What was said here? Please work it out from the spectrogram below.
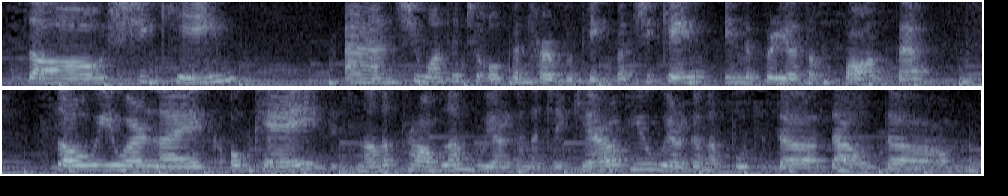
So she came and she wanted to open her boutique but she came in the period of ponte. So we were like okay it's not a problem. We are gonna take care of you. We are gonna put the down the um,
